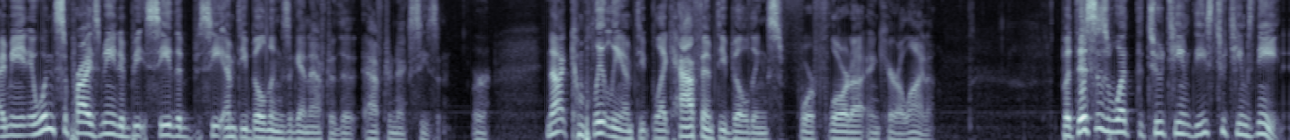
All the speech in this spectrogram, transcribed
I mean, it wouldn't surprise me to be see the see empty buildings again after the after next season Or not completely empty, like half empty buildings for Florida and Carolina. But this is what the two team these two teams need.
